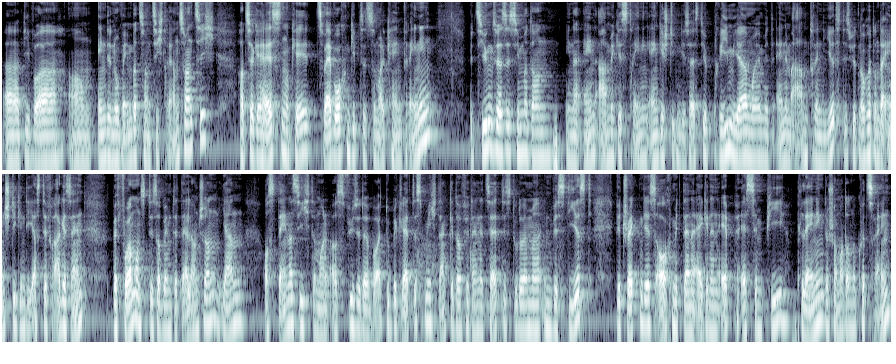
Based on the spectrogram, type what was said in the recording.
äh, die war ähm, Ende November 2023, hat es ja geheißen, okay, zwei Wochen gibt es jetzt einmal kein Training. Beziehungsweise sind wir dann in ein einarmiges Training eingestiegen. Das heißt, habe primär mal mit einem Arm trainiert. Das wird nachher dann der Einstieg in die erste Frage sein. Bevor wir uns das aber im Detail anschauen, Jan, aus deiner Sicht einmal als Physiotherapeut, du begleitest mich, danke dafür deine Zeit, dass du da immer investierst. Wir tracken das auch mit deiner eigenen App SMP Planning, da schauen wir da noch kurz rein.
